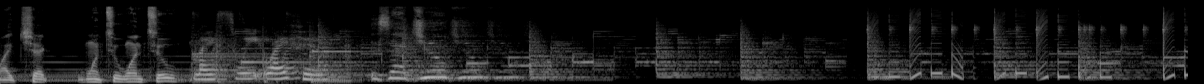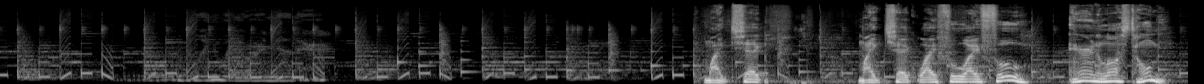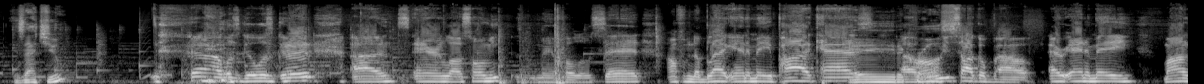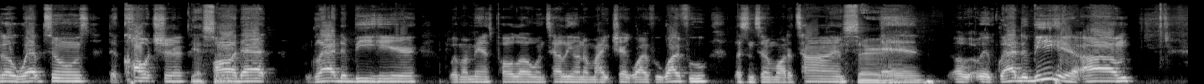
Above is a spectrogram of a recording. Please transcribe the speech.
Mic check one two one two. My sweet waifu. Is that you? One way or another. Mic check. Mic check. Waifu, waifu. Aaron the lost homie. Is that you? what's good? What's good? Uh, it's Aaron Lost Homie, man Polo said. I'm from the Black Anime Podcast. Hey, the uh, where we talk about every anime, manga, webtoons, the culture, Yes, sir. all that. Glad to be here with my man's Polo and Telly on the mic check. Waifu, waifu. Listen to them all the time. Yes, sir. And oh, we're glad to be here. Um,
